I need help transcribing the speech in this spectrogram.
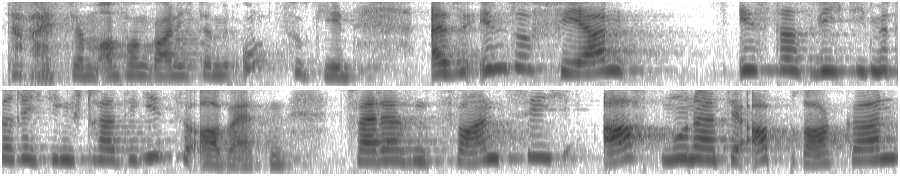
da weißt du am Anfang gar nicht damit umzugehen. Also insofern ist das wichtig, mit der richtigen Strategie zu arbeiten. 2020 acht Monate abbrackern,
